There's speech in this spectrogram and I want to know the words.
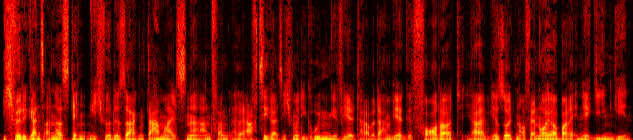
Ich würde ganz anders denken. Ich würde sagen, damals, ne, Anfang der 80er, als ich mal die Grünen gewählt habe, da haben wir gefordert, ja, wir sollten auf erneuerbare Energien gehen.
